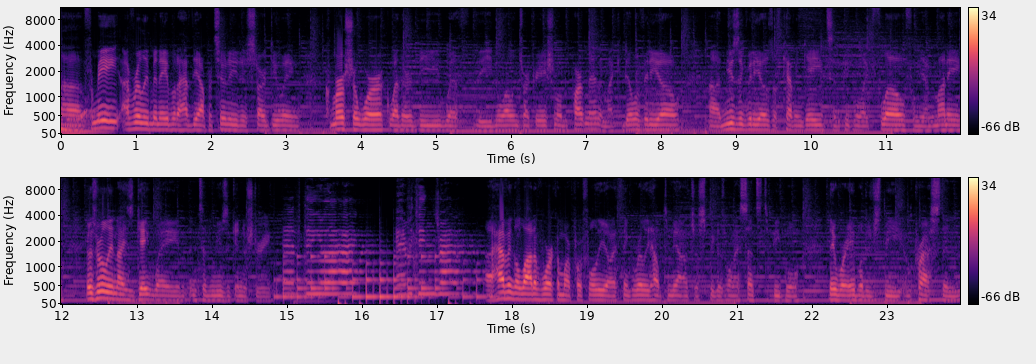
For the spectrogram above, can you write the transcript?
Uh, for me, I've really been able to have the opportunity to start doing commercial work, whether it be with the New Orleans Recreational Department and my Cadilla video, uh, music videos of Kevin Gates and people like Flo from Young Money. It was really a nice gateway into the music industry. Uh, having a lot of work on my portfolio, I think, really helped me out just because when I sent it to people, they were able to just be impressed and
